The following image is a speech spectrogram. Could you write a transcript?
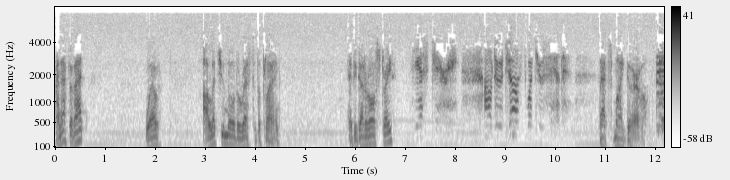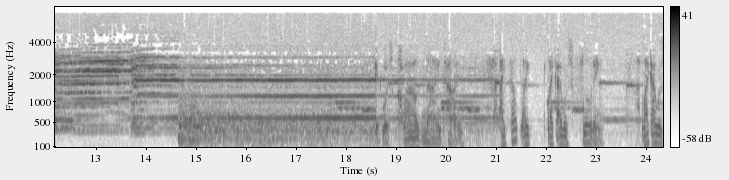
And after that, well, I'll let you know the rest of the plan. Have you got it all straight? Yes, Jerry. I'll do just what you said. That's my girl. It was cloud nine time. I felt like like I was floating, like I was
